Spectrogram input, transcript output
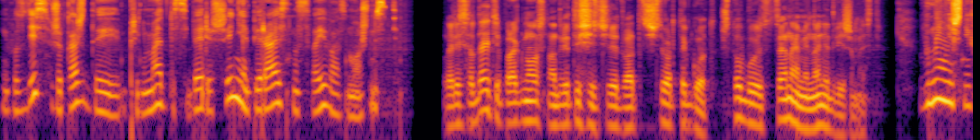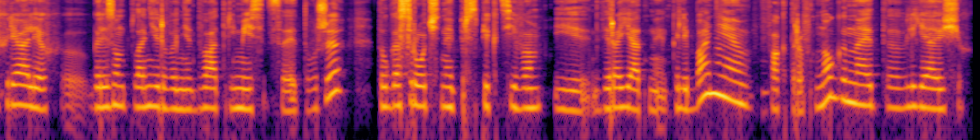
И вот здесь уже каждый принимает для себя решение, опираясь на свои возможности. Лариса, дайте прогноз на 2024 год. Что будет с ценами на недвижимость? В нынешних реалиях э, горизонт планирования 2-3 месяца – это уже долгосрочная перспектива и вероятные колебания. Факторов много на это влияющих.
